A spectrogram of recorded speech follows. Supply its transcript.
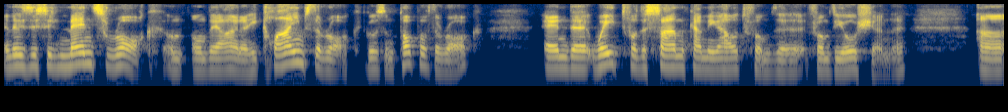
and there's this immense rock on, on the island. He climbs the rock, goes on top of the rock, and uh, wait for the sun coming out from the, from the ocean, uh,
